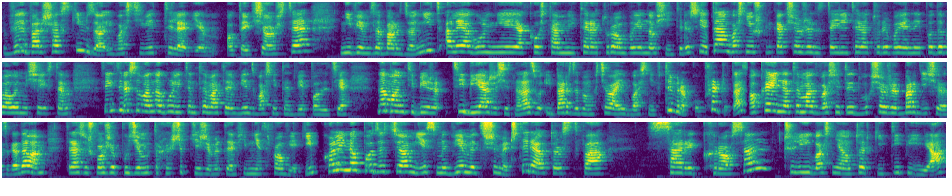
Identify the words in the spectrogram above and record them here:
w warszawskim zoo i właściwie tyle wiem o tej książce. Nie wiem za bardzo nic, ale ogólnie jakąś tam literaturą wojenną się interesuję. Tam właśnie już kilka książek z tej literatury wojennej podobały mi się, jestem zainteresowana ogólnie tym tematem, więc właśnie te dwie pozycje na moim TBR-ze się znalazły i bardzo bym chciała je właśnie w tym roku przeczytać. Okej, na temat właśnie tych dwóch książek bardziej się rozgadałam, teraz już może pójdziemy trochę szybciej, żeby ten film nie trwał wieki. Kolejną pozycją jest My dwie, my trzy, my cztery autorstwa Sary Crossan, czyli właśnie autorki Tipi i ja.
